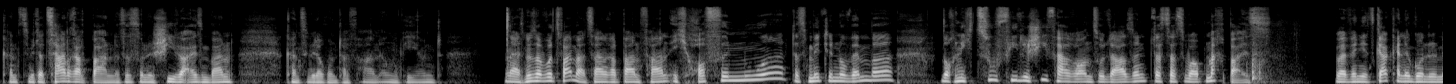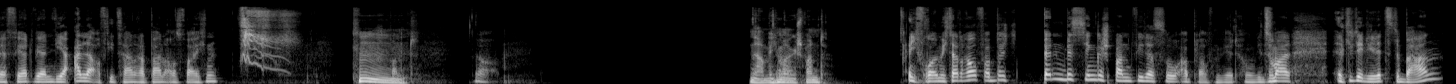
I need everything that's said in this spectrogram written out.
kannst du mit der Zahnradbahn, das ist so eine schiefe Eisenbahn, kannst du wieder runterfahren irgendwie. Und na, jetzt müssen wir wohl zweimal Zahnradbahn fahren. Ich hoffe nur, dass Mitte November noch nicht zu viele Skifahrer und so da sind, dass das überhaupt machbar ist. Weil wenn jetzt gar keine Gondel mehr fährt, werden die ja alle auf die Zahnradbahn ausweichen. Hm. Und ja. Ja, bin ich mal gespannt. Ich freue mich darauf, aber ich bin ein bisschen gespannt, wie das so ablaufen wird irgendwie. Zumal es gibt ja die letzte Bahn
